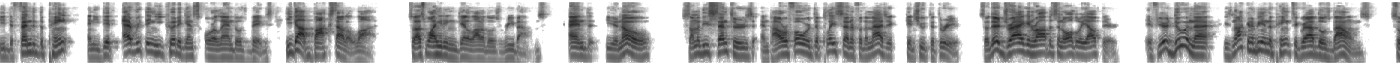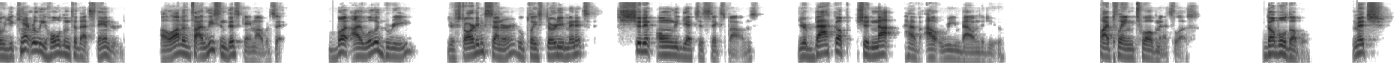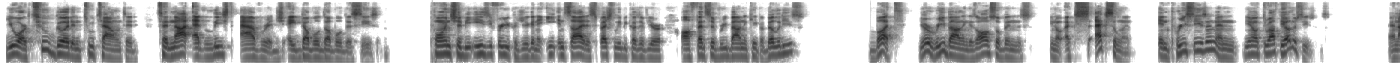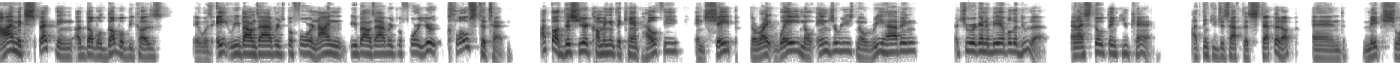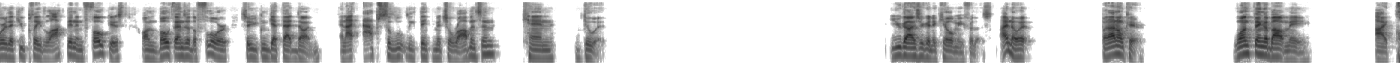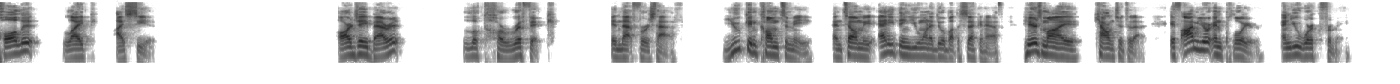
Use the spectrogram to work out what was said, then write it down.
He defended the paint, and he did everything he could against Orlando's bigs. He got boxed out a lot. So that's why he didn't get a lot of those rebounds. And, you know, some of these centers and power forwards that play center for the Magic can shoot the three. So they're dragging Robinson all the way out there if you're doing that, he's not going to be in the paint to grab those bounds. So you can't really hold him to that standard. A lot of the time, at least in this game, I would say. But I will agree, your starting center who plays 30 minutes shouldn't only get you six bounds. Your backup should not have out rebounded you by playing 12 minutes less. Double double. Mitch, you are too good and too talented to not at least average a double double this season. Points should be easy for you because you're going to eat inside, especially because of your offensive rebounding capabilities. But your rebounding has also been, you know, ex- excellent in preseason and you know throughout the other seasons. And I'm expecting a double double because it was eight rebounds average before, nine rebounds average before. You're close to 10. I thought this year coming into camp healthy, in shape, the right way, no injuries, no rehabbing, that you were going to be able to do that. And I still think you can. I think you just have to step it up and make sure that you play locked in and focused on both ends of the floor so you can get that done. And I absolutely think Mitchell Robinson can do it. You guys are going to kill me for this. I know it, but I don't care. One thing about me, I call it like I see it. RJ Barrett looked horrific in that first half. You can come to me and tell me anything you want to do about the second half. Here's my counter to that. If I'm your employer and you work for me,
